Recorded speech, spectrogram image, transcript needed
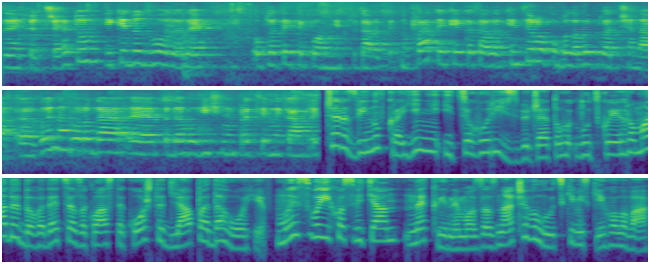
з бюджету, які дозволили оплатити повністю заробітну плату. Як я казала, в кінці року була виплачена е, винагорода е, педагогічним працівникам. Через війну в країні і цьогоріч з бюджету Луцької громади доведеться закласти кошти для педагогів. Ми своїх освітян не кинемо, зазначив Луцький міський голова.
